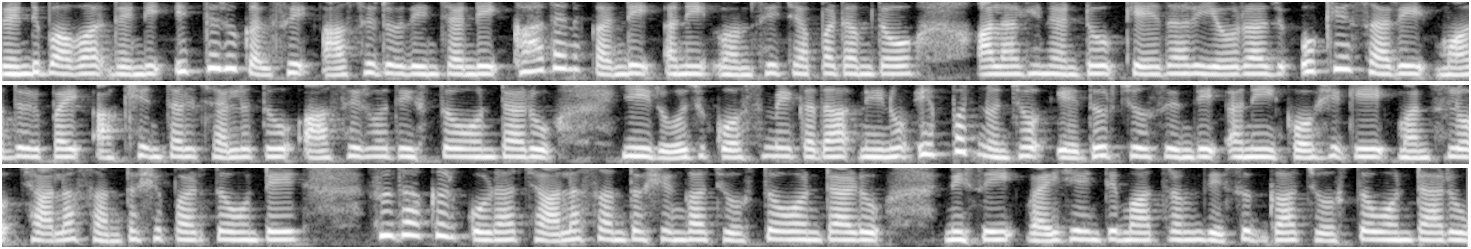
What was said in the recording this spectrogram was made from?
రెండు బావ రెండు. ఇద్దరు కలిసి ఆశీర్వదించండి. కాదనకండి అని వంశీ చెప్పడంతో అలాగేనంటూ కేదార్ యువరాజు ఒకేసారి మాధురిపై అక్షింతలు చల్లుతూ ఆశీర్వదిస్తూ ఉంటారు. ఈ రోజు కోసమే కదా నేను ఎప్పటి నుంచో ఎదురు చూసింది అని కౌశికి మనసులో చాలా సంతోషపడుతూ ఉంటే సుధాకర్ కూడా చాలా సంతోషంగా చూస్తూ ఉంటాడు. నిసి వైజయంతి మాత్రం విసుగ్గా చూస్తూ ఉంటారు.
